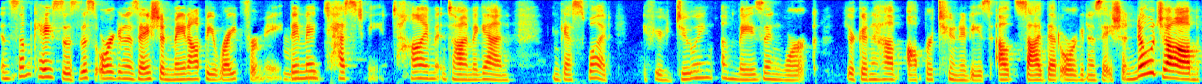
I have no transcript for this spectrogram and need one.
in some cases, this organization may not be right for me. Mm-hmm. They may mm-hmm. test me time and time again. And guess what? If you're doing amazing work, you're going to have opportunities outside that organization. No job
